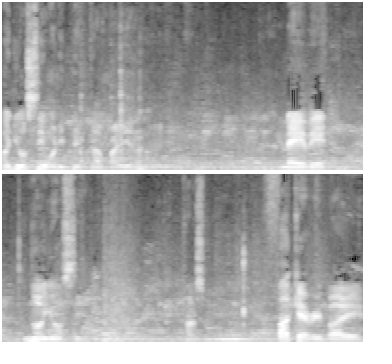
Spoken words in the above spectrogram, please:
But you'll see what he picked up by the end of the video. Maybe. No, you'll see it. Trust me. Fuck everybody.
